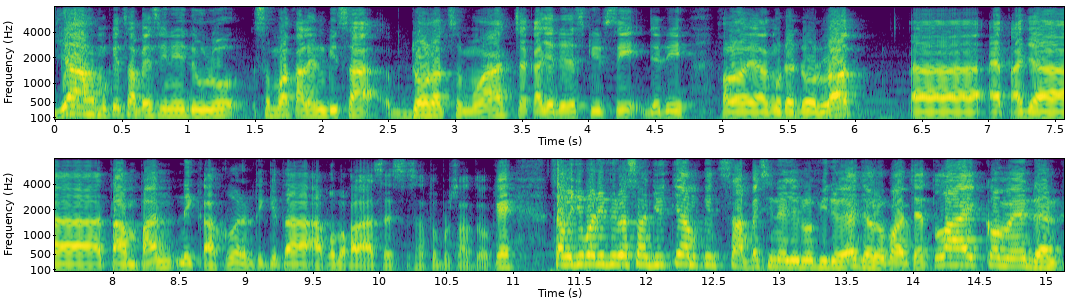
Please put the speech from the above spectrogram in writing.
ya mungkin sampai sini dulu. Semua kalian bisa download semua cek aja di deskripsi. Jadi kalau yang udah download uh, add aja tampan nick aku nanti kita aku bakal akses satu persatu oke okay? sampai jumpa di video selanjutnya mungkin sampai sini aja dulu videonya jangan lupa chat like comment dan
